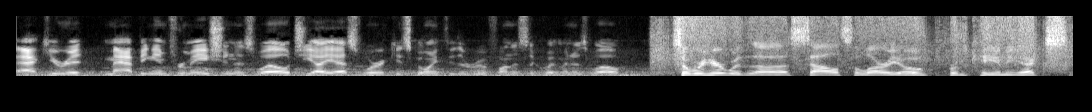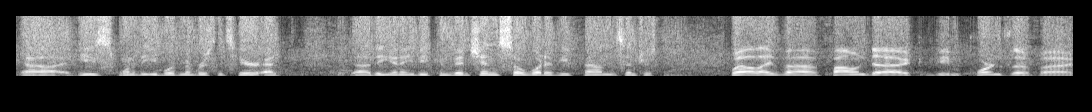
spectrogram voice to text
accurate mapping information as well. GIS work is going through the roof on this equipment as well. So we're here with uh, Sal Solario from KMEX. Uh, he's one of the e-board members that's here at uh, the NAB convention. So what have you found that's interesting? Well, I've uh, found uh, the importance of uh,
